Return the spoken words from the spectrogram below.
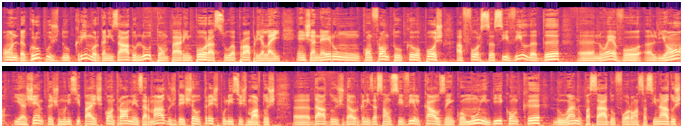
onde grupos do crime organizado lutam para impor a sua própria lei. Em janeiro, um confronto que opôs a Força Civil de uh, Nuevo León e agentes municipais contra homens armados deixou três polícias mortos. Uh, dados da organização civil Causa em Comum indicam que no ano passado foram assassinados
